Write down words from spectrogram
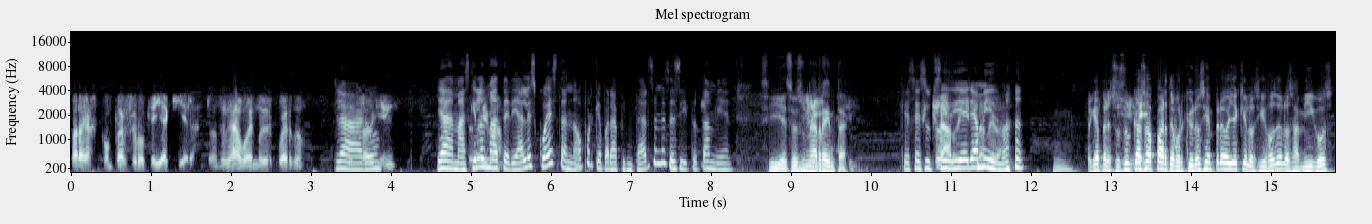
para comprarse lo que ella quiera. Entonces, ah, bueno, de acuerdo. Claro. Está bien. Y además que los materiales cuestan, ¿no? Porque para pintar se necesita también Sí, eso es una renta. que se subsidie ella misma. Oiga, pero eso es un caso aparte, porque uno siempre oye que los hijos de los amigos,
